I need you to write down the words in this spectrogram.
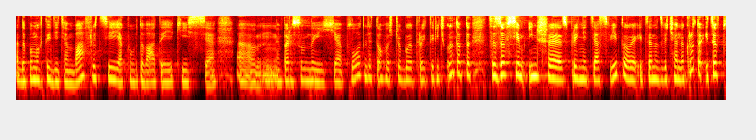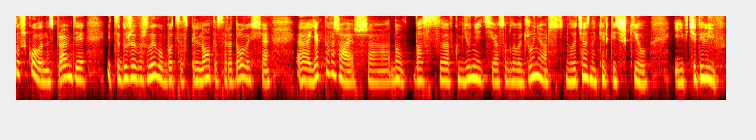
допомогти дітям в Африці, як побудувати якийсь е, пересувний плод для того, щоб пройти річку. Ну тобто, це зовсім інше сприйняття світу, і це надзвичайно круто. І це вплив школи насправді. І це дуже важливо, бо це спільнота, середовище. Е, Як ти вважаєш? е, Ну, у вас в community, особливо Juniors, величезна кількість шкіл і вчителів.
